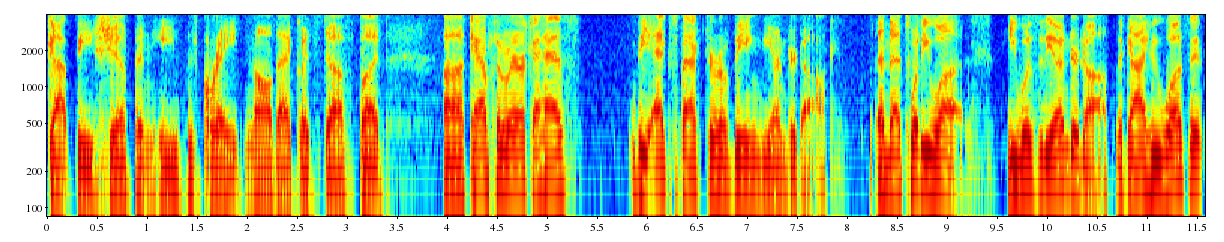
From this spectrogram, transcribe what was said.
got the ship, and he was great, and all that good stuff. But uh, Captain America has the X factor of being the underdog, and that's what he was. He was the underdog, the guy who wasn't,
